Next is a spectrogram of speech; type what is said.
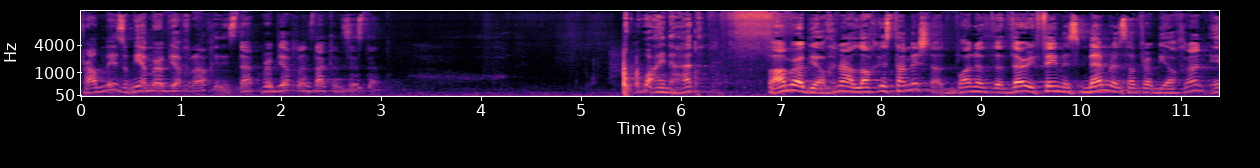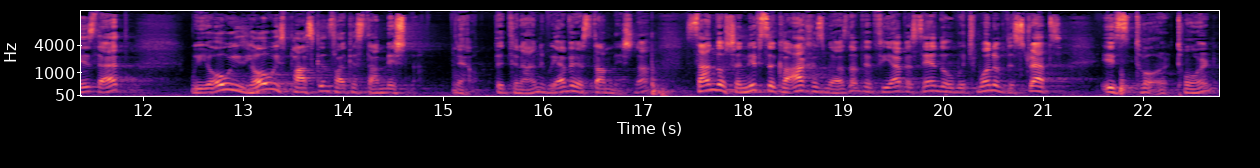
problem is, Rabbi Yochanan, it's not Rabbi Yochanan is not consistent. Why not? One of the very famous memories of Rabbi Yochanan is that we always he always paskins like a stam mishnah. Now, b'tanan, we have a stam mishnah. Sandal shenifsa ka'achas me'aznav. If you have a sandal which one of the straps is tor- torn,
